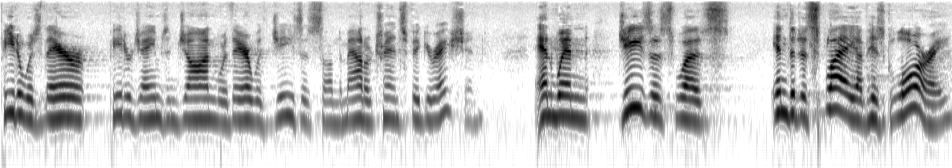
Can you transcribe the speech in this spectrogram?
Peter was there, Peter, James, and John were there with Jesus on the Mount of Transfiguration. And when Jesus was in the display of his glory,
